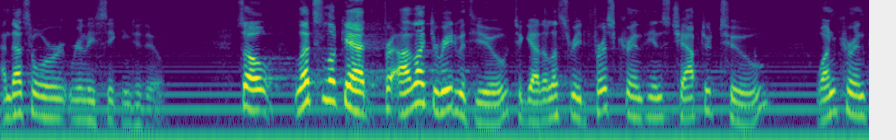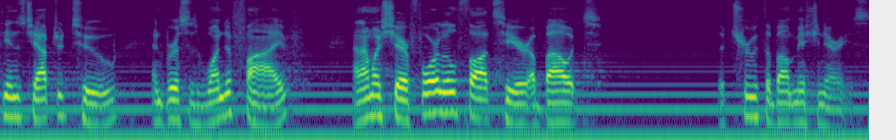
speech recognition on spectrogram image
And that's what we're really seeking to do. So let's look at, I'd like to read with you together. Let's read 1 Corinthians chapter 2, 1 Corinthians chapter 2, and verses 1 to 5. And I'm going to share four little thoughts here about the truth about missionaries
